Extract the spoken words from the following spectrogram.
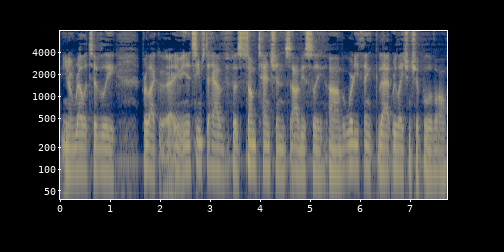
you know, relatively? For like, I mean, it seems to have some tensions, obviously. Um, but where do you think that relationship will evolve?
